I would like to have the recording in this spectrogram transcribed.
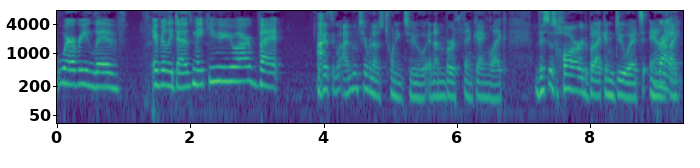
wherever you live, it really does make you who you are, but Because I moved here when I was 22, and I remember thinking like, "This is hard, but I can do it," and Right. I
